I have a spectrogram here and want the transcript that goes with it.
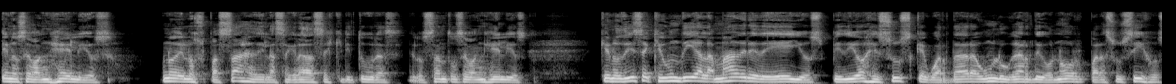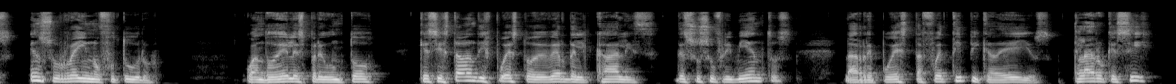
en los evangelios uno de los pasajes de las Sagradas Escrituras, de los Santos Evangelios, que nos dice que un día la madre de ellos pidió a Jesús que guardara un lugar de honor para sus hijos en su reino futuro. Cuando Él les preguntó que si estaban dispuestos a beber del cáliz de sus sufrimientos, la respuesta fue típica de ellos. Claro que sí,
